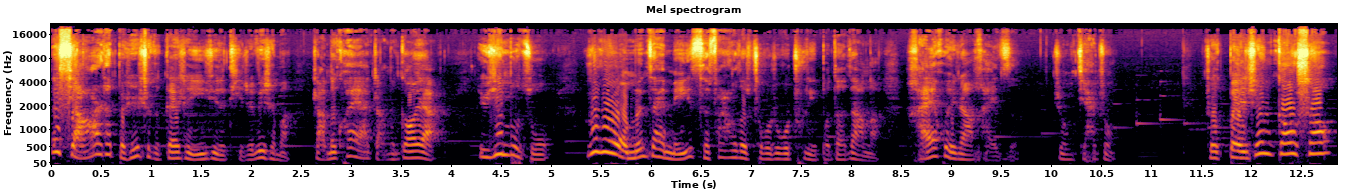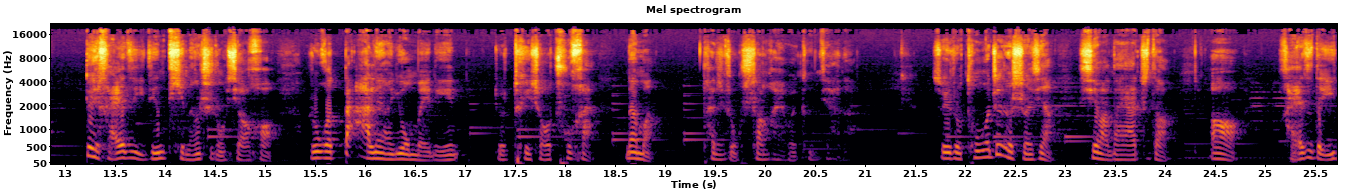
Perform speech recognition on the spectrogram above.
那小孩他本身是个肝肾阴虚的体质，为什么长得快呀，长得高呀，有阴不足？如果我们在每一次发烧的时候，如果处理不得当了，还会让孩子这种加重。说本身高烧对孩子已经体能是一种消耗，如果大量用美林就退烧出汗，那么他这种伤害会更加的。所以说，通过这个舌象，希望大家知道啊。孩子的一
